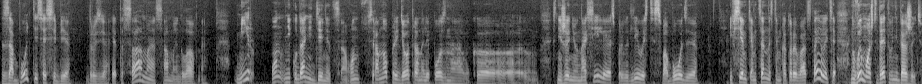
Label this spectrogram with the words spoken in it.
Заботьтесь о себе, друзья. Это самое-самое главное. Мир, он никуда не денется. Он все равно придет рано или поздно к э, снижению насилия, справедливости, свободе и всем тем ценностям, которые вы отстаиваете. Но вы можете до этого не дожить.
